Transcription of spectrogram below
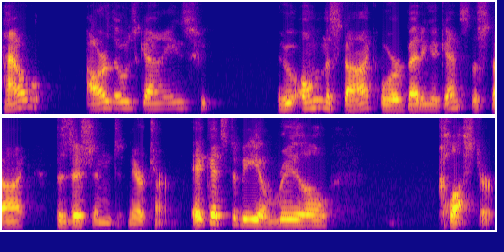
how are those guys who, who own the stock or betting against the stock positioned near term? It gets to be a real cluster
